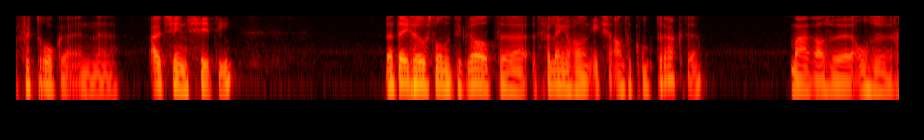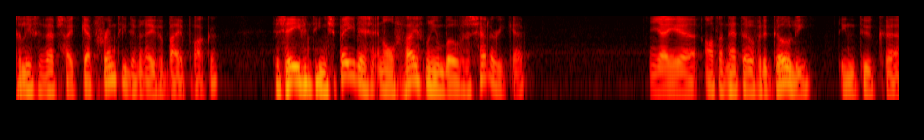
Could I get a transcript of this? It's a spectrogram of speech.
vertrokken en, uit Sin City. Daartegenover stond natuurlijk wel het, het verlengen van een x-aantal contracten. Maar als we onze geliefde website Cap Friendly er weer even bij pakken. 17 spelers en al 5 miljoen boven de salary cap. En jij eh, had het net over de goalie. Die natuurlijk eh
